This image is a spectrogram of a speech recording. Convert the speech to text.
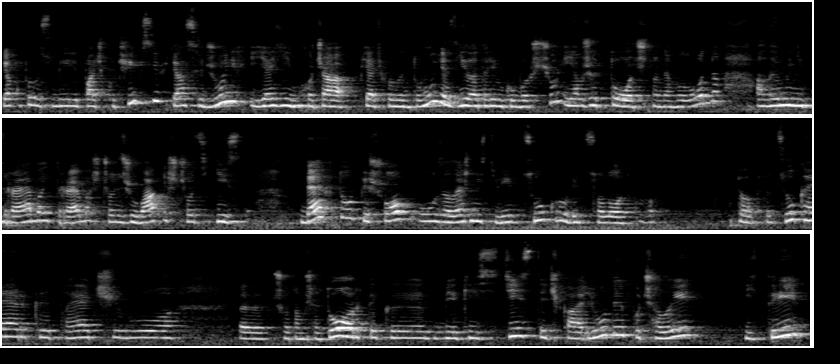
Я купила собі пачку чіпсів, я сиджу їх і я їм. Хоча 5 хвилин тому я з'їла тарілку борщу, і я вже точно не голодна, але мені треба і треба щось жувати, щось їсти. Дехто пішов у залежність від цукру, від солодкого. Тобто цукерки, печиво, що там ще тортики, якісь тістечка. Люди почали йти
